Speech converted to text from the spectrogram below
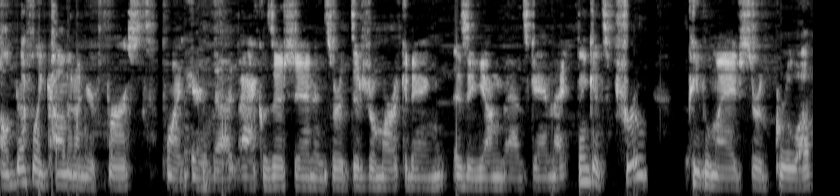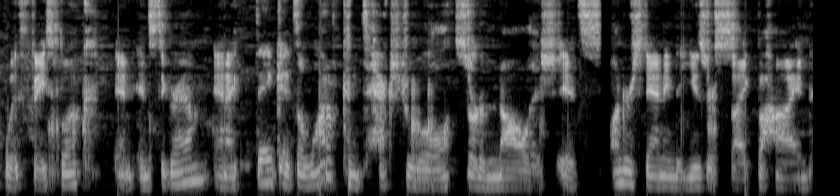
I'll definitely comment on your first point here that acquisition and sort of digital marketing is a young man's game. I think it's true people my age sort of grew up with Facebook and Instagram. And I think it's a lot of contextual sort of knowledge. It's understanding the user psyche behind,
